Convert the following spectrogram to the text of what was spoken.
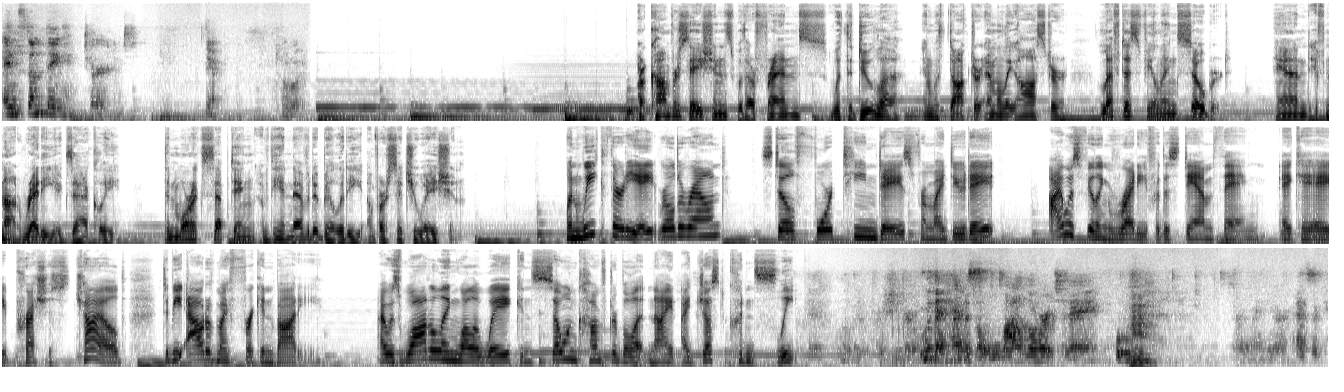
and something had turned. Yeah, totally. Our conversations with our friends, with the doula, and with Dr. Emily Oster left us feeling sobered, and if not ready exactly, then more accepting of the inevitability of our situation. When week 38 rolled around, still 14 days from my due date, I was feeling ready for this damn thing, aka precious child, to be out of my frickin' body. I was waddling while awake and so uncomfortable at night I just couldn't sleep. Ooh, the head is a lot lower today. Hmm. Ooh. Sorry, my dear. That's okay.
